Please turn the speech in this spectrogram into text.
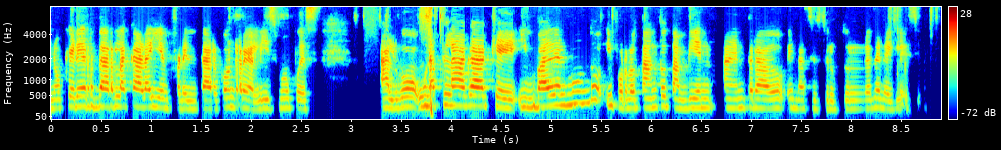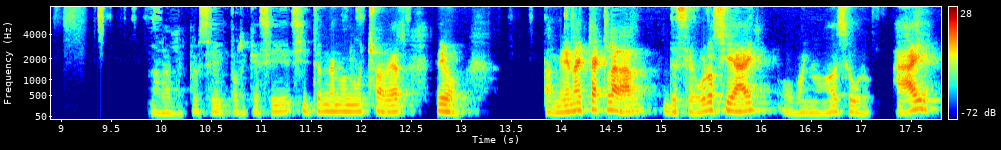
no querer dar la cara y enfrentar con realismo pues algo, una plaga que invade el mundo y por lo tanto también ha entrado en las estructuras de la iglesia. Vale, pues sí, porque sí, sí tenemos mucho a ver. Digo, también hay que aclarar, de seguro sí hay, o bueno, no de seguro, hay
